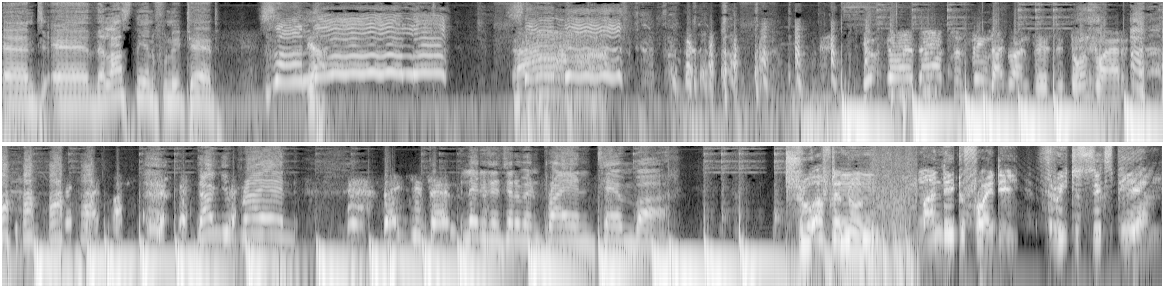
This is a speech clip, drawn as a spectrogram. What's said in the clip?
and uh, the last thing endifuna uyithetha Zanele, Zanele. You, you're allowed to sing that one, Jesse. Don't worry. Sing that one. Thank you, Brian. Thank you, Jen. Ladies and gentlemen, Brian Temba. True Afternoon, Monday to Friday, 3 to 6 p.m.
